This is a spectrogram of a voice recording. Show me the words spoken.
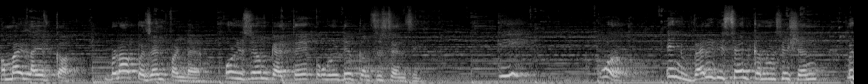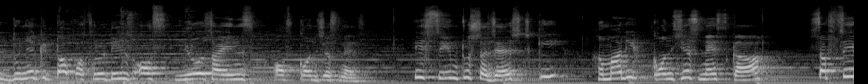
हमारी लाइफ का बड़ा प्रेजेंट फंडा है और इसे हम कहते हैं कोग्निटिव कंसिस्टेंसी कि और in very recent conversation with दुनिया की top authorities of neuroscience of consciousness he seem to suggest कि हमारी कॉन्शियसनेस का सबसे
